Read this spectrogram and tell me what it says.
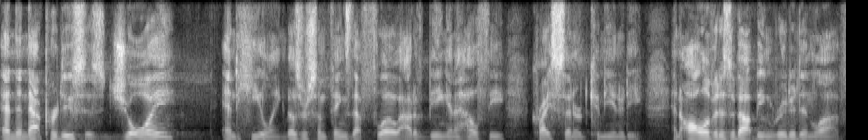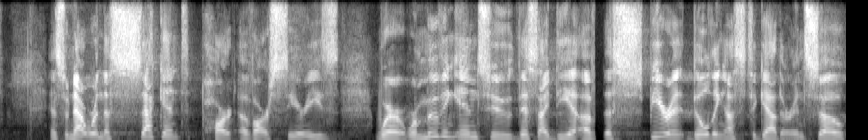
And then that produces joy and healing. Those are some things that flow out of being in a healthy christ-centered community. And all of it is about being rooted in love. And so now we're in the second part of our series where we're moving into this idea of the spirit building us together. And so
